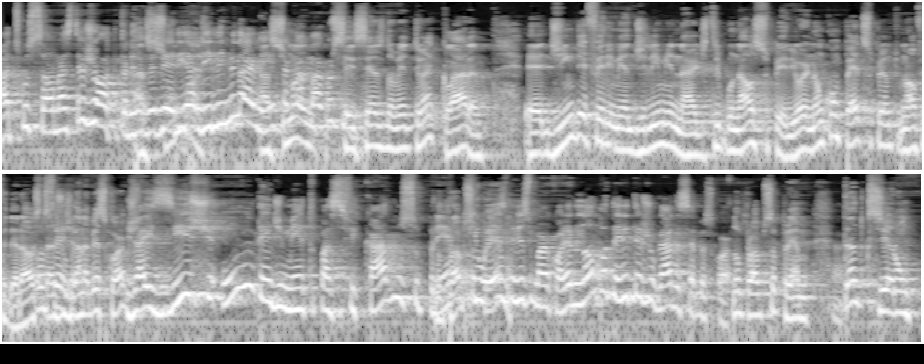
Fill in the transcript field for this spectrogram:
a discussão no STJ. Então ele deveria ali liminarmente acabar com isso. 691 é clara. É, de indeferimento de liminar de Tribunal Superior não compete o Supremo Tribunal Federal estar julgando habeas corpus. Já existe um entendimento pacificado no Supremo no que Supremo. o ex-ministro Marco Aurélio não poderia ter julgado esse habeas corpus. No próprio Supremo. Ah. Tanto que se gerou um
